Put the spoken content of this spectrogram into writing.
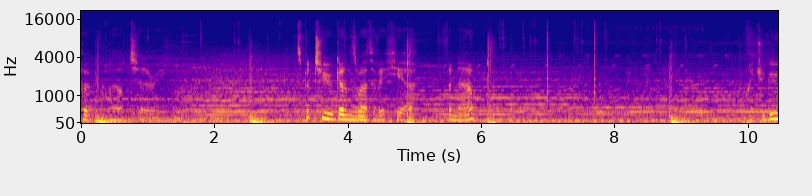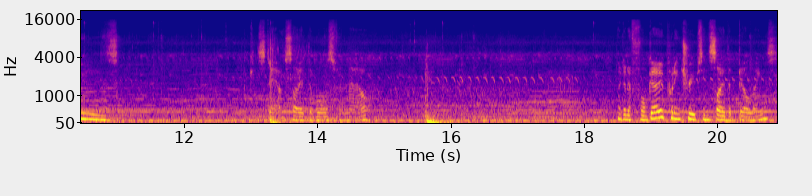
Put my artillery? Let's put two guns worth of it here for now. My dragoons can stay outside the walls for now. I'm going to forego putting troops inside the buildings.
